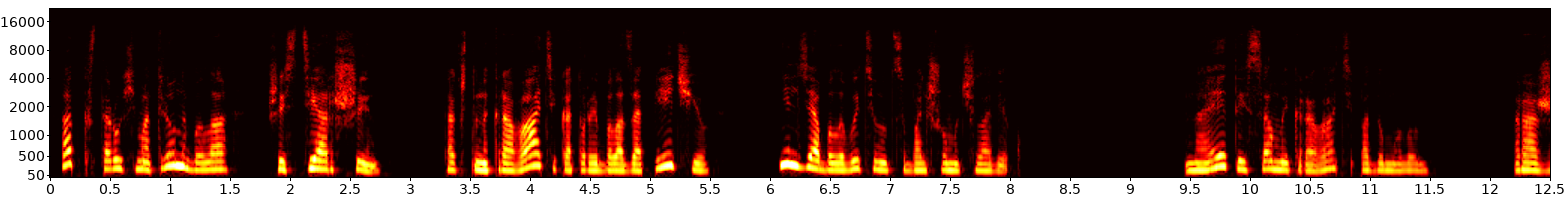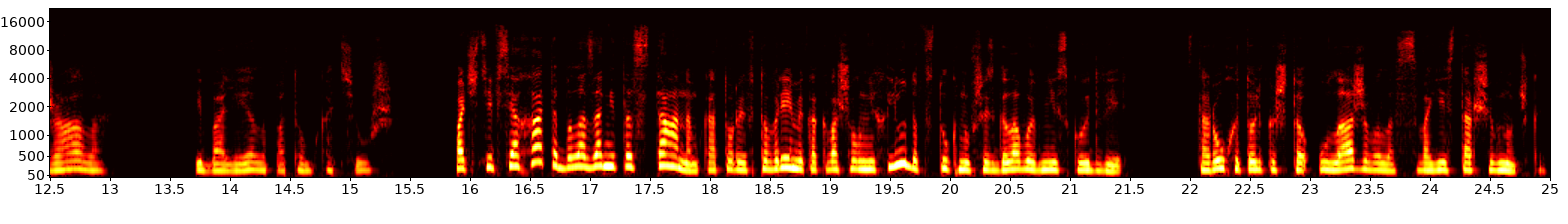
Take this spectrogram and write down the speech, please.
Хатка старухи Матрёны была шести аршин — так что на кровати, которая была за печью, нельзя было вытянуться большому человеку. На этой самой кровати, подумал он, рожала и болела потом Катюша. Почти вся хата была занята станом, который в то время, как вошел Нехлюдов, стукнувшись головой в низкую дверь, старуха только что улаживала с своей старшей внучкой.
